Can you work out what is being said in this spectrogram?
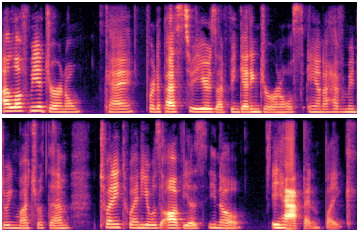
i love me a journal okay? For the past two years i've been getting journals and i haven't been doing much with them. 2020 it was obvious you know it happened like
